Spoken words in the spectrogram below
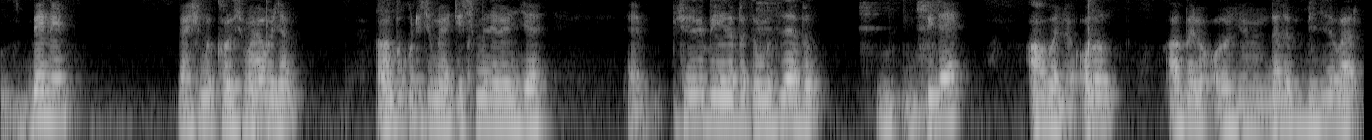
benim ben şimdi konuşma yapacağım. Ama bu konuşmaya geçmeden önce e, şöyle bir beğeni butonunuzu yapın. Bir de abone olun. Abone olun yanında da bizi var.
